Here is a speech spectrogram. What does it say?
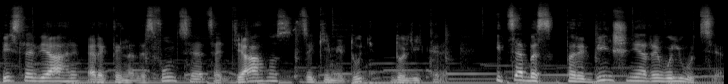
Після Віагри еректильна дисфункція це діагноз, з яким йдуть до лікаря. І це без перебільшення революція.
